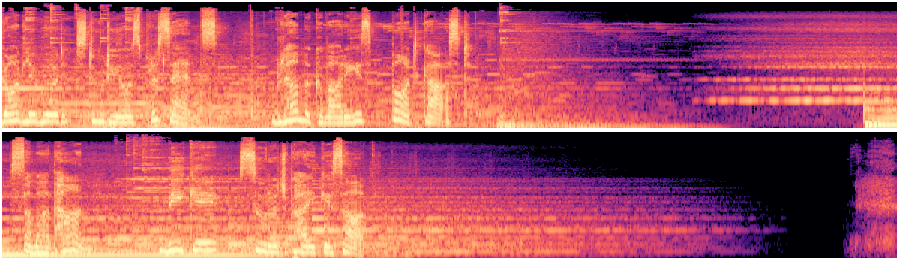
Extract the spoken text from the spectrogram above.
Godlywood Studios presents Brahmakumari's podcast. Samadhan BK Suraj Bhai के साथ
